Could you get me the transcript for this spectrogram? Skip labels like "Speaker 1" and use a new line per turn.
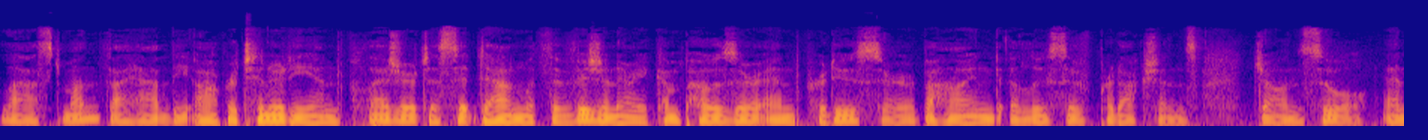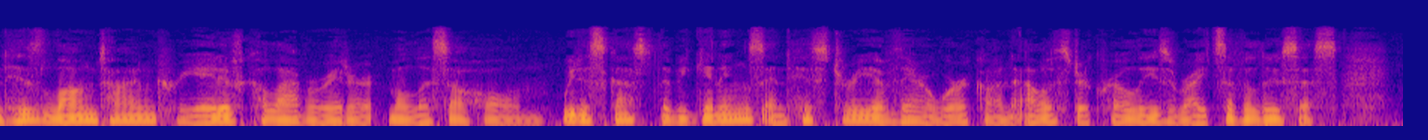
Last month I had the opportunity and pleasure to sit down with the visionary composer and producer behind Eleusyve Productions, Jon Sewell, and his longtime creative collaborator, Melissa Holm. We discussed the beginnings and history of their work on Aleister Crowley's Rites of Eleusis,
